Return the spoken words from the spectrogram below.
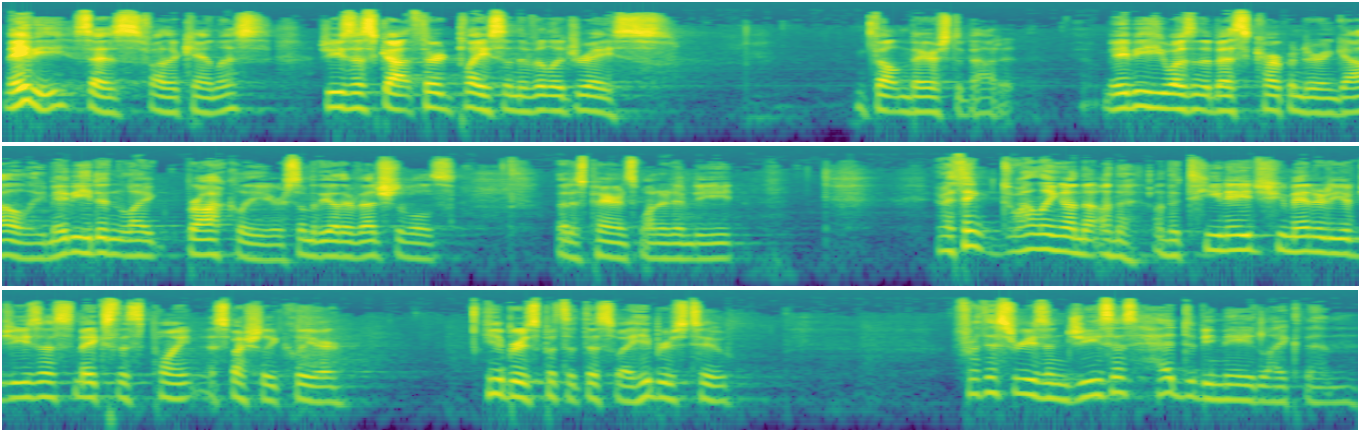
Maybe, says Father Canlis, Jesus got third place in the village race and felt embarrassed about it. Maybe he wasn't the best carpenter in Galilee. Maybe he didn't like broccoli or some of the other vegetables that his parents wanted him to eat. And I think dwelling on the, on the, on the teenage humanity of Jesus makes this point especially clear. Hebrews puts it this way Hebrews 2. For this reason, Jesus had to be made like them,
